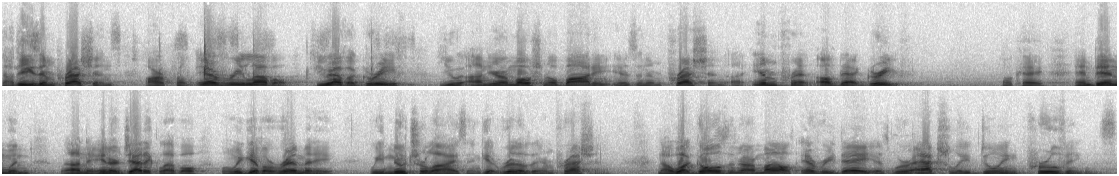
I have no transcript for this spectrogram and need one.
Now, these impressions are from every level. If you have a grief, you, on your emotional body is an impression, an imprint of that grief. Okay? And then when on the energetic level, when we give a remedy, we neutralize and get rid of the impression. Now, what goes in our mouth every day is we're actually doing provings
